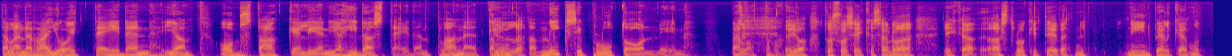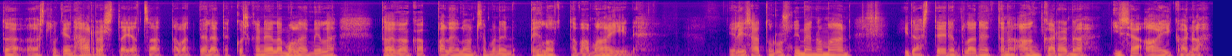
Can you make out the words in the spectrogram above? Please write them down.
tällainen rajoitteiden ja obstaakkelien ja hidasteiden planeetta, Kyllä. mutta miksi Pluto on niin pelottava? No joo, tuossa voisi ehkä sanoa, ehkä astrologit eivät nyt niin pelkää, mutta astrologian harrastajat saattavat pelätä, koska näillä molemmilla taivaankappaleilla on semmoinen pelottava maine. Eli Saturnus nimenomaan hidasteiden planeettana ankarana isäaikana –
